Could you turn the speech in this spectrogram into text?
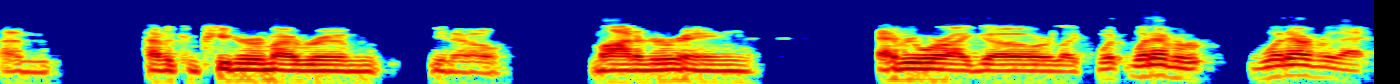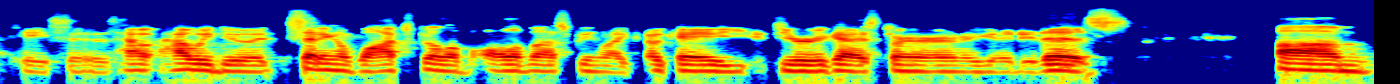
I'm have a computer in my room, you know, monitoring everywhere I go or like what, whatever whatever that case is, how how we do it, setting a watch bill of all of us being like, okay, it's your guys' turn, are you gonna do this? Um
